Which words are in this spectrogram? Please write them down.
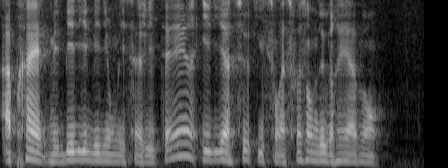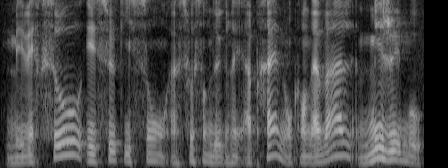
après mes béliers, millions, mes sagittaires, il y a ceux qui sont à 60 degrés avant mes versos, et ceux qui sont à 60 degrés après, donc en aval, mes gémeaux.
